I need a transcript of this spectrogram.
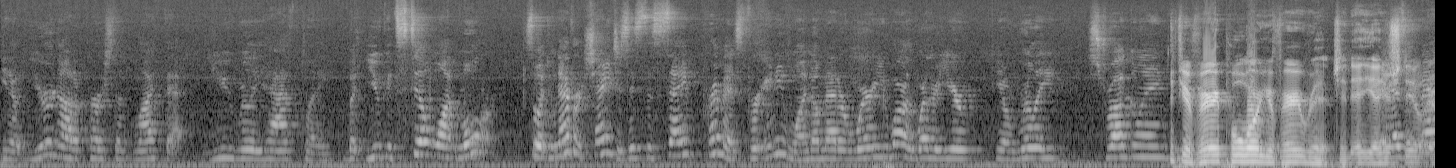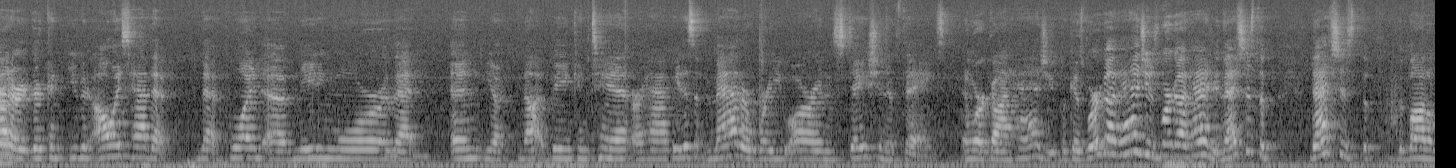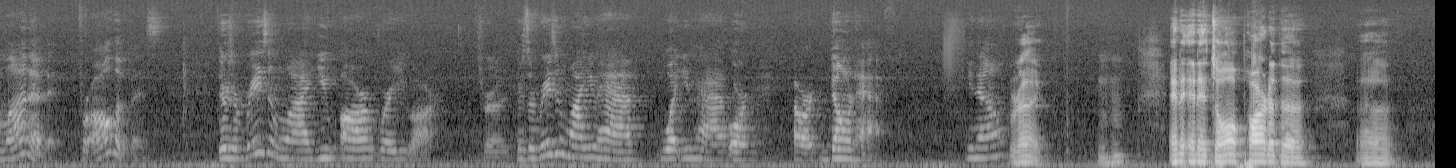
You know, you're not a person like that. You really have plenty, but you could still want more. So it never changes. It's the same premise for anyone, no matter where you are, whether you're, you know, really struggling. If you're very poor, you're very rich. It, yeah, It you're doesn't still matter. There can you can always have that that point of needing more, or that and you know not being content or happy. It doesn't matter where you are in the station of things and where God has you, because where God has you is where God has you. And that's just the that's just the, the bottom line of it for all of us. There's a reason why you are where you are. That's right. There's a reason why you have what you have or or don't have. You know? Right. Mm-hmm. And and it's all part of the uh,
